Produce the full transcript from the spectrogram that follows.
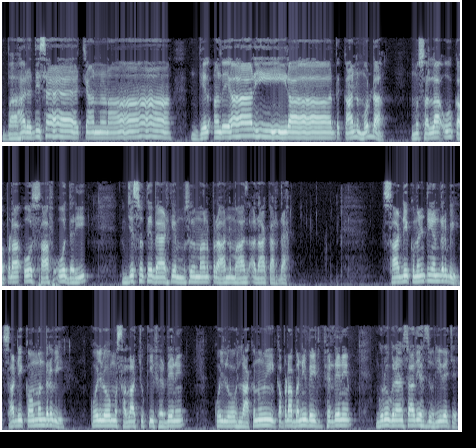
ਬਾਹਰ ਦਿਸੈ ਚਾਨਣਾ ਦਿਲ ਅੰਧਿਆਰੀ ਰਾਤ ਕੰਨ ਮੋਢਾ ਮੁਸੱਲਾ ਉਹ ਕਪੜਾ ਉਹ ਸਾਫ਼ ਉਹ ਦਰੀ ਜਿਸ ਉਤੇ ਬੈਠ ਕੇ ਮੁਸਲਮਾਨ ਭਰਾ ਨਮਾਜ਼ ਅਦਾ ਕਰਦਾ ਸਾਡੀ ਕਮਿਊਨਿਟੀ ਅੰਦਰ ਵੀ ਸਾਡੀ ਕੌਮ ਅੰਦਰ ਵੀ ਕੁਝ ਲੋਕ ਮਸਾਲਾ ਚੁੱਕੀ ਫਿਰਦੇ ਨੇ, ਕੁਝ ਲੋਕ ਲੱਕ ਨੂੰ ਵੀ ਕਪੜਾ ਬੰਨੀ ਬੈਠ ਫਿਰਦੇ ਨੇ। ਗੁਰੂ ਗ੍ਰੰਥ ਸਾਹਿਬ ਦੀ ਹਜ਼ੂਰੀ ਵਿੱਚ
